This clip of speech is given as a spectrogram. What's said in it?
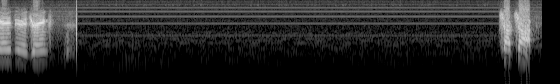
Anything to drink? Chop chop.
